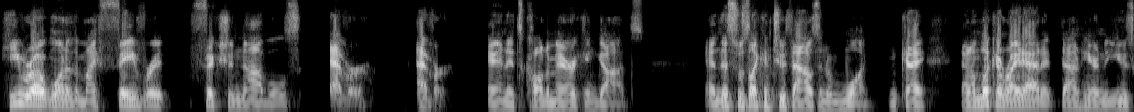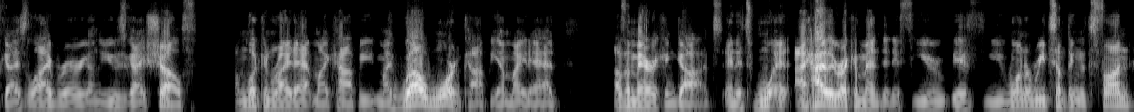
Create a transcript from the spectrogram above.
He wrote one of the, my favorite fiction novels ever, ever. And it's called American Gods. And this was like in 2001. Okay. And I'm looking right at it down here in the used guys library on the used guys shelf. I'm looking right at my copy, my well worn copy, I might add, of American Gods. And it's, I highly recommend it. If you, if you want to read something that's fun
